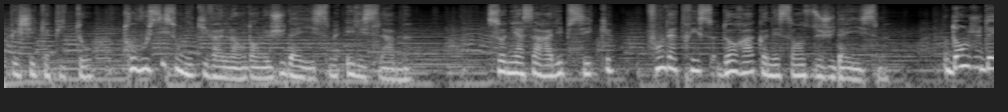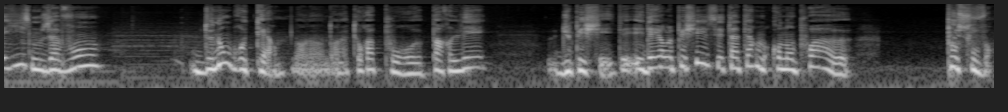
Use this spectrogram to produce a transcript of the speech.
Des péchés capitaux trouve aussi son équivalent dans le judaïsme et l'islam. Sonia Sarah Lipsik, fondatrice d'Aura Connaissance du judaïsme. Dans le judaïsme, nous avons de nombreux termes dans la, dans la Torah pour euh, parler du péché. Et d'ailleurs, le péché, c'est un terme qu'on emploie euh, peu souvent.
